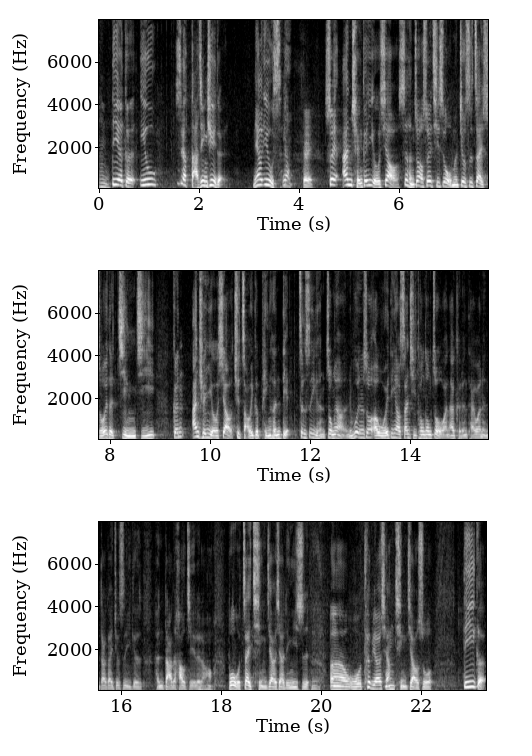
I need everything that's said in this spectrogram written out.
嗯。第二个 U 是要打进去的，你要 use 用。对。所以安全跟有效是很重要。所以其实我们就是在所谓的紧急。跟安全有效去找一个平衡点，这个是一个很重要的。你不能说，哦，我一定要三期通通做完，那可能台湾人大概就是一个很大的浩劫了。然后，不过我再请教一下林医师，呃，我特别要想请教说，第一个，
